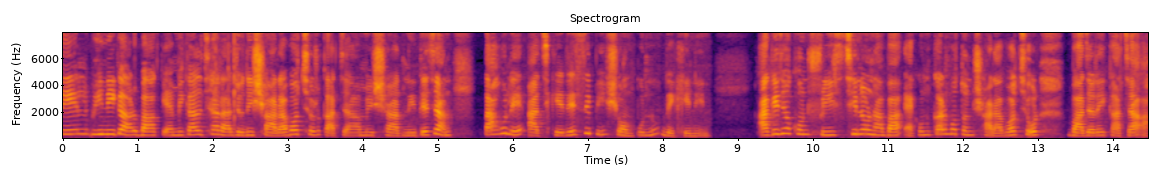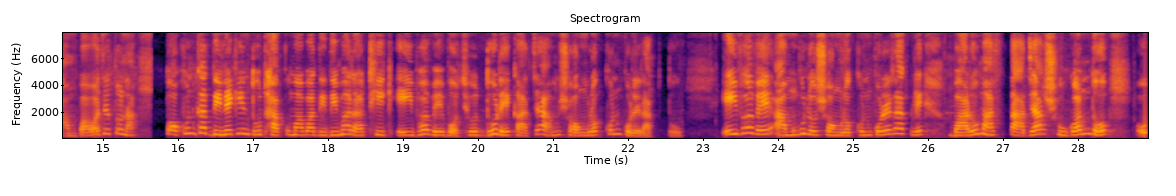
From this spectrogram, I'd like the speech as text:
তেল, ভিনিগার বা কেমিক্যাল ছাড়া যদি সারা বছর কাঁচা আমের স্বাদ নিতে চান, তাহলে আজকের রেসিপি সম্পূর্ণ দেখে নিন। আগে যখন ফ্রিজ ছিল না বা এখনকার মতন সারা বছর বাজারে কাঁচা আম পাওয়া যেত না, তখনকার দিনে কিন্তু ঠাকুমা বা দিদিমারা ঠিক এইভাবে বছর ধরে কাঁচা আম সংরক্ষণ করে রাখতো। এইভাবে আমগুলো সংরক্ষণ করে রাখলে বারো মাস তাজা সুগন্ধ ও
